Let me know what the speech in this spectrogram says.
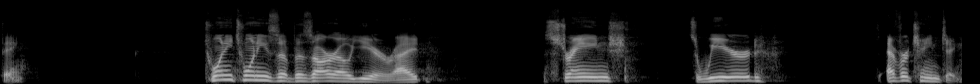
thing. 2020 is a bizarro year, right? It's strange, it's weird, it's ever changing.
